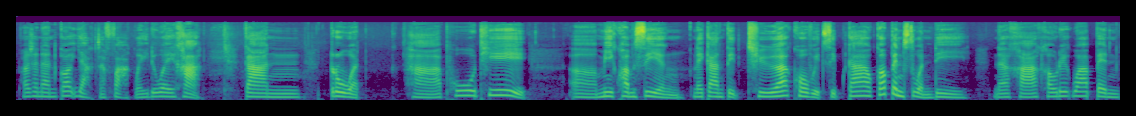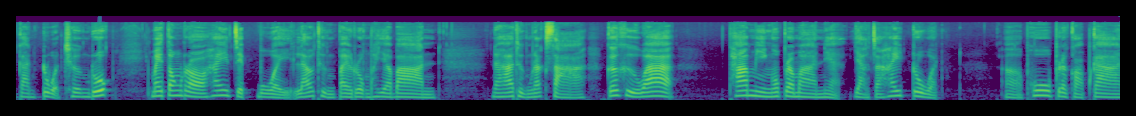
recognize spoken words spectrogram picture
เพราะฉะนั้นก็อยากจะฝากไว้ด้วยค่ะ การตรวจหาผู้ที่มีความเสี่ยงในการติดเชื้อโควิด -19 ก็เป็นส่วนดีนะคะเขาเรียกว่าเป็นการตรวจเชิงรุก ไม่ต้องรอให้เจ็บป่วยแล้วถึงไปโรงพยาบาลนะคะถึงรักษาก็คือว่าถ้ามีงบประมาณเนี่ยอยากจะให้ตรวจผู้ประกอบการ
